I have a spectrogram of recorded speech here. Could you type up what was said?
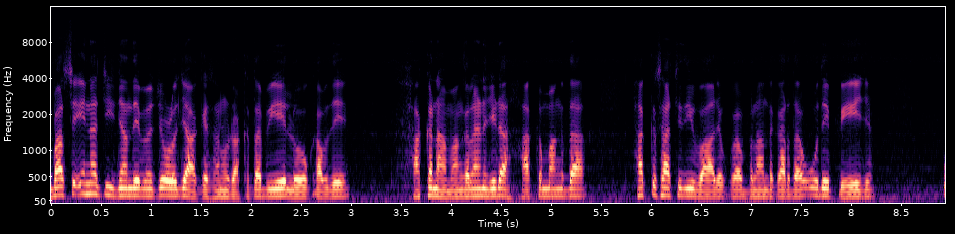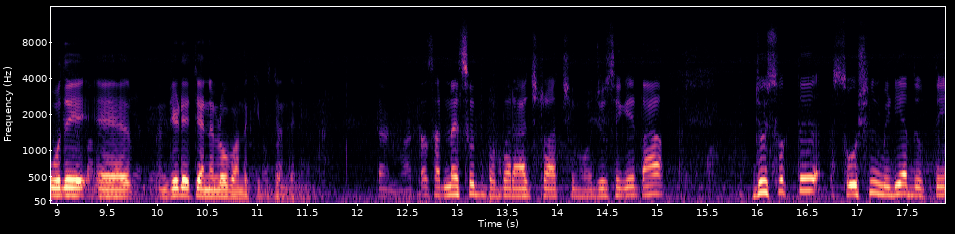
ਬਸ ਇਹਨਾਂ ਚੀਜ਼ਾਂ ਦੇ ਵਿੱਚ ਉਲਝਾ ਕੇ ਸਾਨੂੰ ਰੱਖਤਾ ਵੀ ਇਹ ਲੋਕ ਆਪਦੇ ਹੱਕ ਨਾ ਮੰਗ ਲੈਣ, ਜਿਹੜਾ ਹੱਕ ਮੰਗਦਾ, ਹੱਕ ਸੱਚ ਦੀ ਆਵਾਜ਼ ਬੁਲੰਦ ਕਰਦਾ, ਉਹਦੇ ਪੇਜ, ਉਹਦੇ ਜਿਹੜੇ ਚੈਨਲ ਉਹ ਬੰਦ ਕੀਤੇ ਜਾਂਦੇ ਨੇ। ਧੰਨਵਾਦ। ਤਾਂ ਸਾਡੇ ਨਾਲ ਇਸ ਵਕਤ ਬੱਬਾ ਰਾਜ ਰਾਜ ਮੌਜੂਦ ਸੀਗੇ। ਤਾਂ ਜੋ ਇਸ ਵਕਤ ਸੋਸ਼ਲ ਮੀਡੀਆ ਦੇ ਉੱਤੇ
